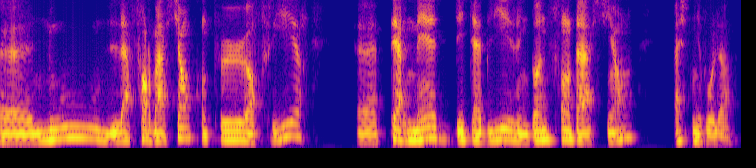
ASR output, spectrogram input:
euh, nous, la formation qu'on peut offrir euh, permet d'établir une bonne fondation à ce niveau-là.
